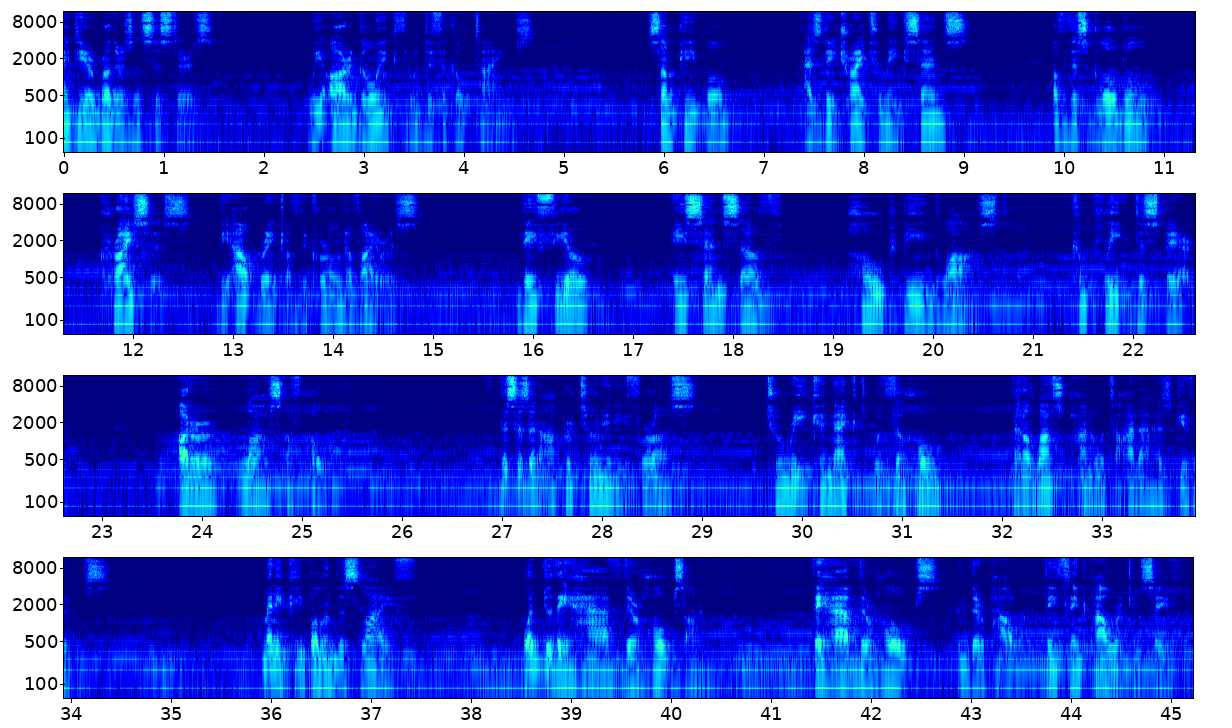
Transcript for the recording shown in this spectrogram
My dear brothers and sisters, we are going through difficult times. Some people, as they try to make sense of this global crisis, the outbreak of the coronavirus, they feel a sense of hope being lost, complete despair, utter loss of hope. This is an opportunity for us to reconnect with the hope that Allah subhanahu wa ta'ala has given us. Many people in this life, what do they have their hopes on? They have their hopes in their power. They think power can save them.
